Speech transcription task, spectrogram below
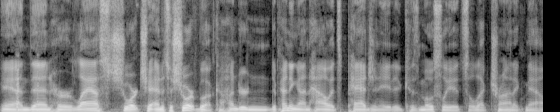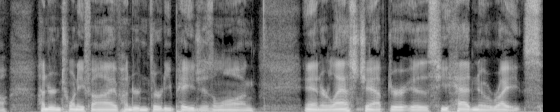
and then her last short, cha- and it's a short book, 100, and, depending on how it's paginated, because mostly it's electronic now, 125, 130 pages long. And her last chapter is He Had No Rights.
